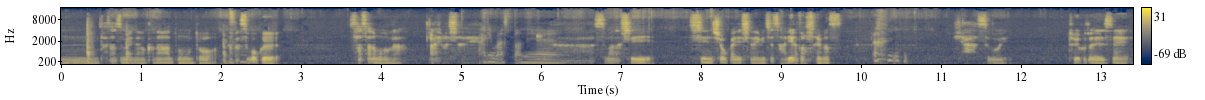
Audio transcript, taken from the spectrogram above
うーん、佇まいなのかなと思うと、なんかすごく刺さるものがありましたね。ありましたね。素晴らしい新紹介でしたね。みちさんありがとうございます。いやー、すごい。ということでですね、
